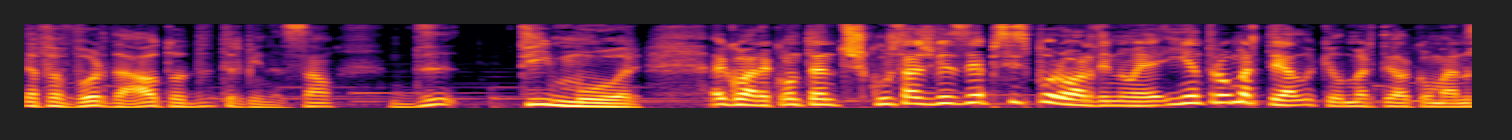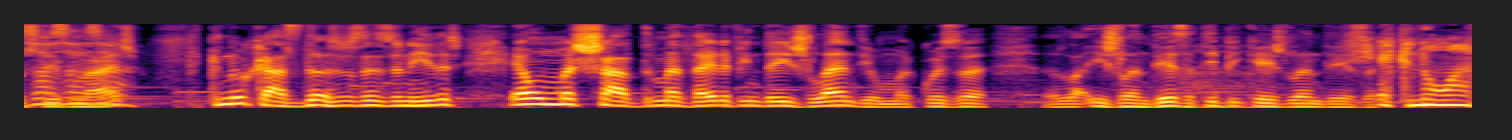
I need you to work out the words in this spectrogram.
a favor da autodeterminação de Timor. Agora, com tanto discurso, às vezes é preciso pôr ordem, não é? E entra o martelo, aquele martelo como há nos Zá, zá, tribunais, que no caso das Nações Unidas é um machado de madeira vindo da Islândia, uma coisa islandesa, típica islandesa. É que não há,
